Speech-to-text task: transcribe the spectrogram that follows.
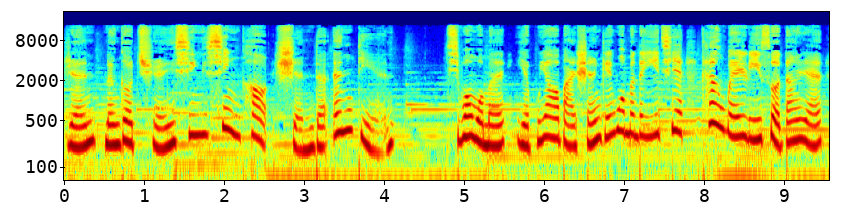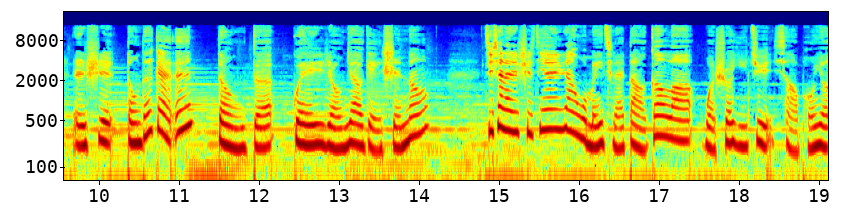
人能够全心信靠神的恩典。希望我们也不要把神给我们的一切看为理所当然，而是懂得感恩，懂得归荣耀给神哦。接下来的时间，让我们一起来祷告了。我说一句，小朋友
